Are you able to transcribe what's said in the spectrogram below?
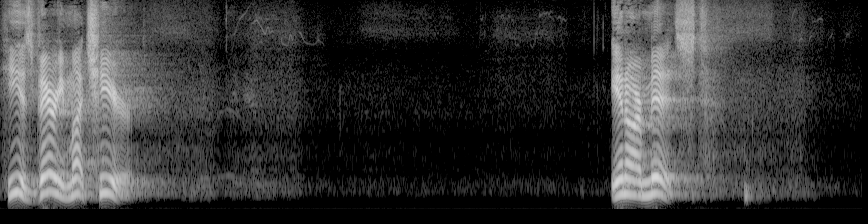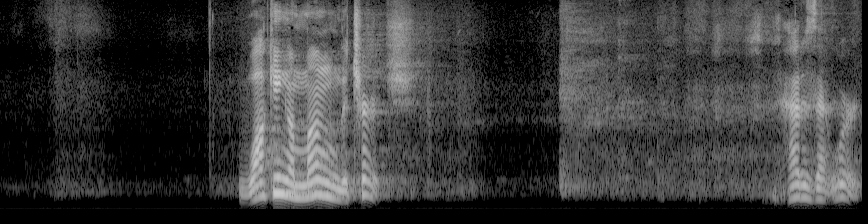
He is very much here. In our midst, walking among the church. How does that work?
